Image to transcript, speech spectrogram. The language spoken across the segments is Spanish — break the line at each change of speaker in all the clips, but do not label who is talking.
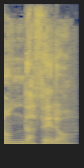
Onda Cero.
